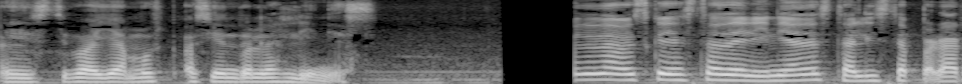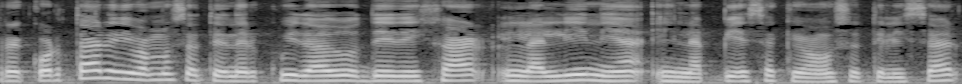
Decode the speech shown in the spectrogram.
este, vayamos haciendo las líneas. Una vez que ya está delineada, está lista para recortar y vamos a tener cuidado de dejar la línea en la pieza que vamos a utilizar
